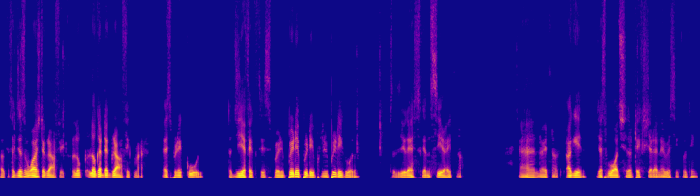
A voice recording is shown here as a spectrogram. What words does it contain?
Okay so just watch the graphic. Look look at the graphic man. It's pretty cool. The gfx is pretty pretty pretty pretty pretty cool. So you guys can see right now. And right now again just watch the texture and every single thing.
